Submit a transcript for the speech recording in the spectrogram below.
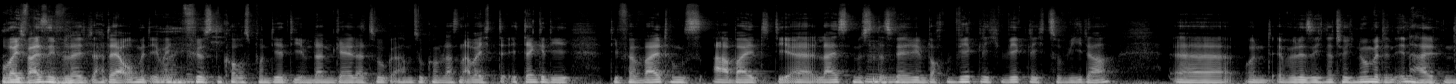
Wobei ich weiß nicht, vielleicht hat er ja auch mit irgendwelchen herrlich. Fürsten korrespondiert, die ihm dann Gelder zu, haben zukommen lassen. Aber ich, ich denke, die, die Verwaltungsarbeit, die er leisten müsste, das Mhm. wäre ihm doch wirklich, wirklich zuwider. Äh, und er würde sich natürlich nur mit den Inhalten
